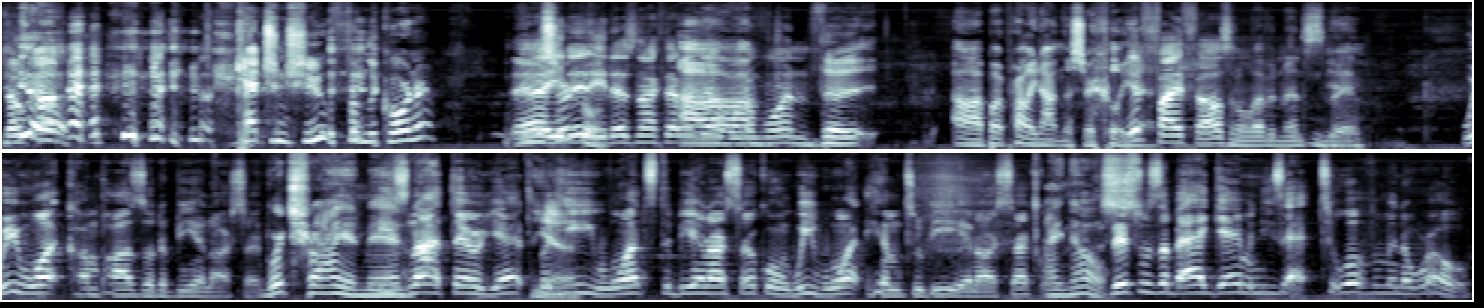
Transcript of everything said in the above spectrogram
No Yeah. Catch and shoot from the corner. Yeah, the he did. He does knock that one down. One of Um, one. The, uh, but probably not in the circle He yet. had five fouls in 11 minutes Yeah. Today. We want Campazzo to be in our circle. We're trying, man. He's not there yet, but Yeah. he wants to be in our circle, and we want him to be in our circle. I know. This was a bad game, and he's at two of them in a row.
